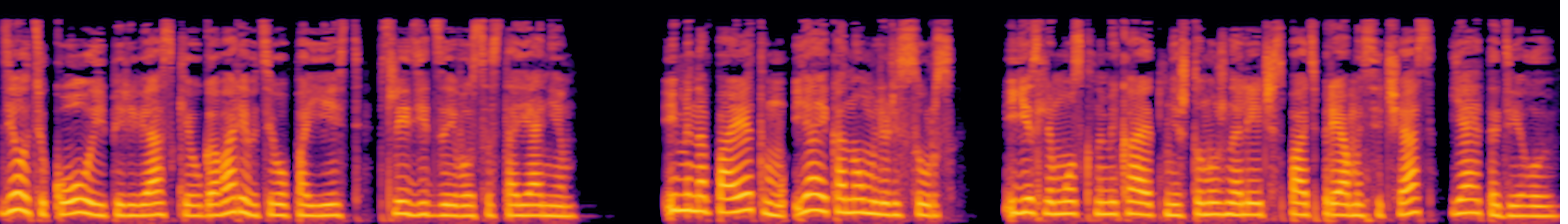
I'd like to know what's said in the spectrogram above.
делать уколы и перевязки, уговаривать его поесть, следить за его состоянием. Именно поэтому я экономлю ресурс, и если мозг намекает мне, что нужно лечь спать прямо сейчас, я это делаю.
